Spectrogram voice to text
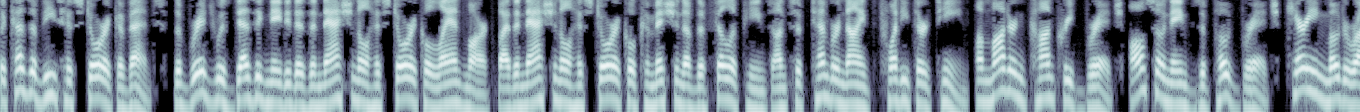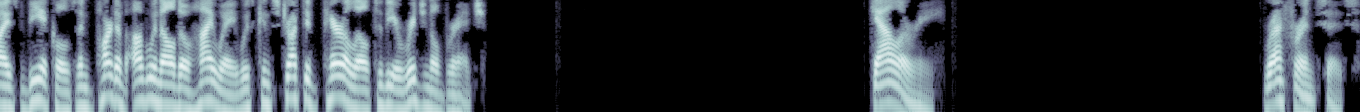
Because of these historic events, the bridge was designated as a National Historical Landmark by the National Historical Commission of the Philippines on September 9, 2013. A modern concrete bridge, also named Zapote Bridge, carrying motorized vehicles and part of Aguinaldo Highway was constructed parallel to the original bridge. Gallery References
